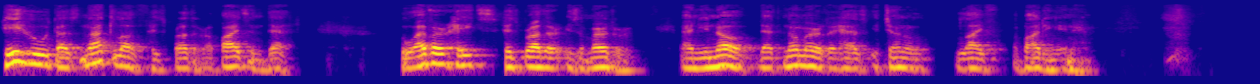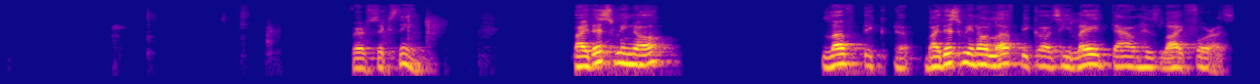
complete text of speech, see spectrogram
He who does not love his brother abides in death. Whoever hates his brother is a murderer, and you know that no murderer has eternal life abiding in him. verse 16. By this we know love, uh, by this we know love because he laid down his life for us.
